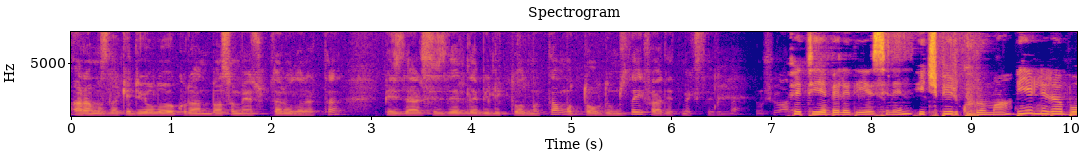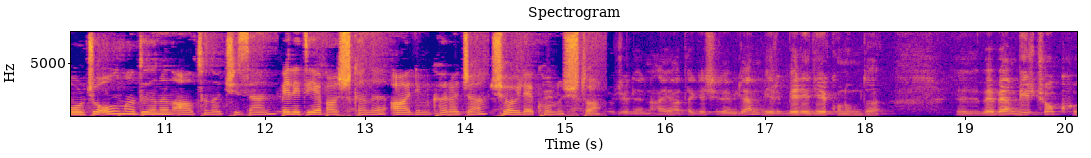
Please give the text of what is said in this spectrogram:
aramızdaki diyaloğu kuran basın mensupları olarak da bizler sizlerle birlikte olmaktan mutlu olduğumuzu da ifade etmek isterim ben. Şu an Fethiye Belediyesi'nin hiçbir kuruma 1 lira borcu olmadığının altını çizen Belediye Başkanı Alim Karaca şöyle konuştu. projelerini hayata geçirebilen bir belediye konumda. Ee, Ve ben birçok e,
